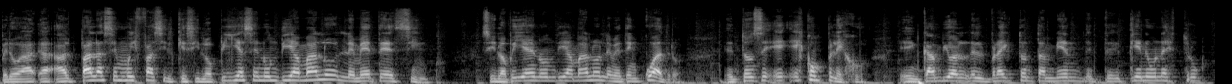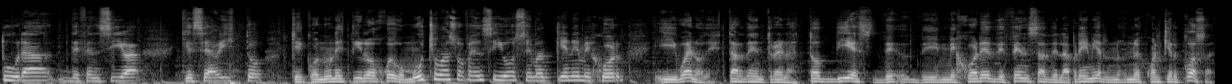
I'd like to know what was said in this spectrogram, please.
pero al Palace es muy fácil que si lo pillas en un día malo, le metes 5. Si lo pillas en un día malo, le meten 4. Entonces e, es, complejo. En cambio, el Brighton también tiene una estructura defensiva que se ha visto que con un estilo de juego mucho más ofensivo se mantiene mejor y bueno, de estar dentro de las top 10 de, mejores defensas de la Premier no, es cualquier cosa.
